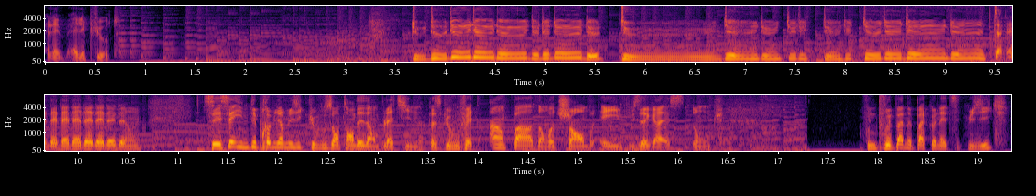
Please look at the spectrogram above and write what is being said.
elle, est, elle est plus haute. C'est une des premières musiques que vous entendez dans Platine, parce que vous faites un pas dans votre chambre et il vous agresse. Donc, vous ne pouvez pas ne pas connaître cette musique.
